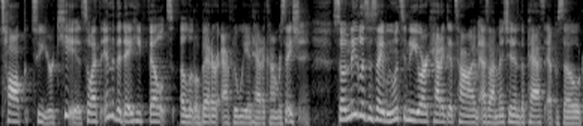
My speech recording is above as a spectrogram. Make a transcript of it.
talk to your kids. So at the end of the day, he felt a little better after we had had a conversation. So needless to say, we went to New York, had a good time. As I mentioned in the past episode,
